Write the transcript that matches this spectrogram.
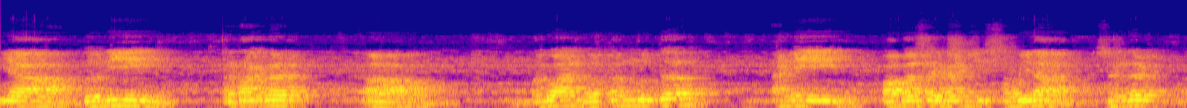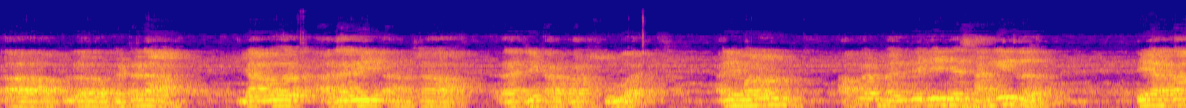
या दोन्ही तथागत अं, भगवान गौतम बुद्ध आणि बाबासाहेबांची संविधान संघट आपलं घटना यावर आधारित आमचा राज्यकारभार सुरू आहे. आणि म्हणून आपण भंतेजी जे सांगितलं ते आता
